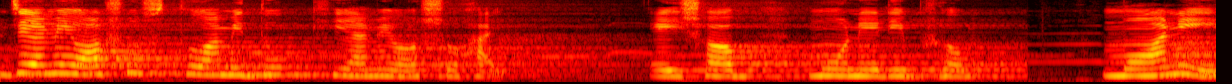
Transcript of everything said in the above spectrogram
যে আমি অসুস্থ, আমি দুঃখী, আমি অসহায়। এই সব মনেরই ভ্রম। মনে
